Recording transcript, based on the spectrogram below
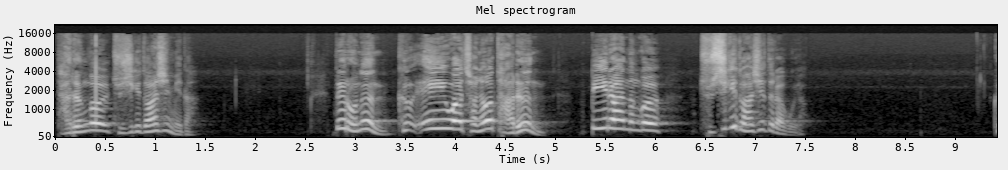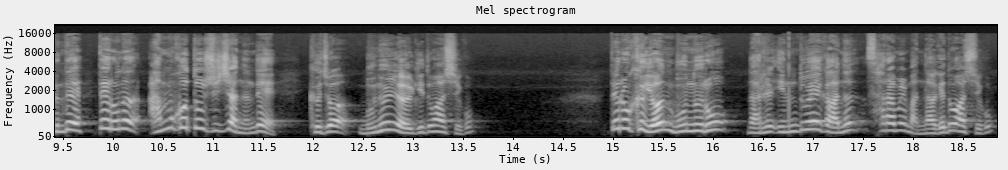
다른 걸 주시기도 하십니다. 때로는 그 A와 전혀 다른 B라는 걸 주시기도 하시더라고요. 근데 때로는 아무것도 주지 않는데 그저 문을 열기도 하시고 때로 그 연 문으로 나를 인도해 가는 사람을 만나기도 하시고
